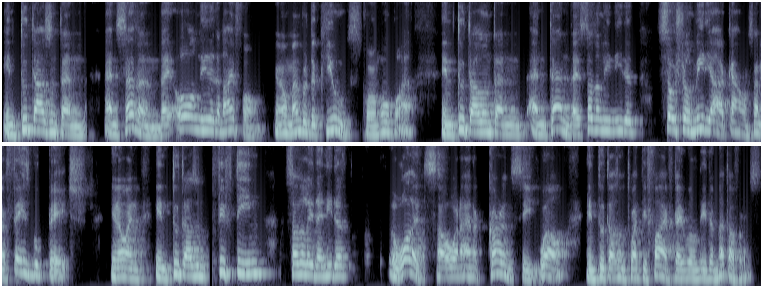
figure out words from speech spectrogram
In 2007, they all needed an iPhone. You know, remember the queues for mobile. In 2010, they suddenly needed social media accounts and a Facebook page. You know, and in 2015, suddenly they needed wallets or, and a currency. Well, in 2025, they will need a metaverse.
